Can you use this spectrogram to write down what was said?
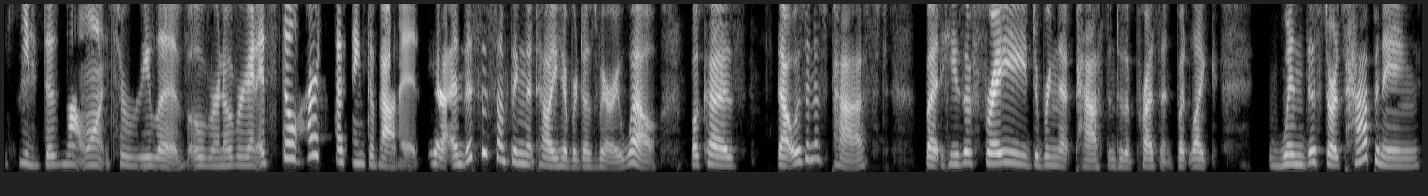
that he does not want to relive over and over again. It still hurts to think about it. yeah and this is something that talia hibbert does very well because that was in his past but he's afraid to bring that past into the present but like when this starts happening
